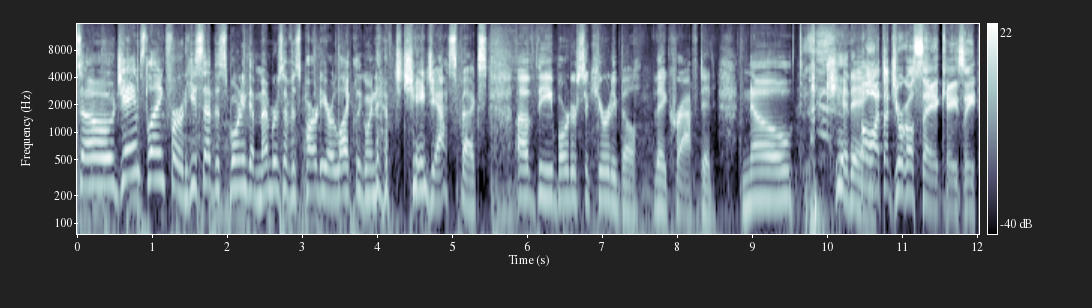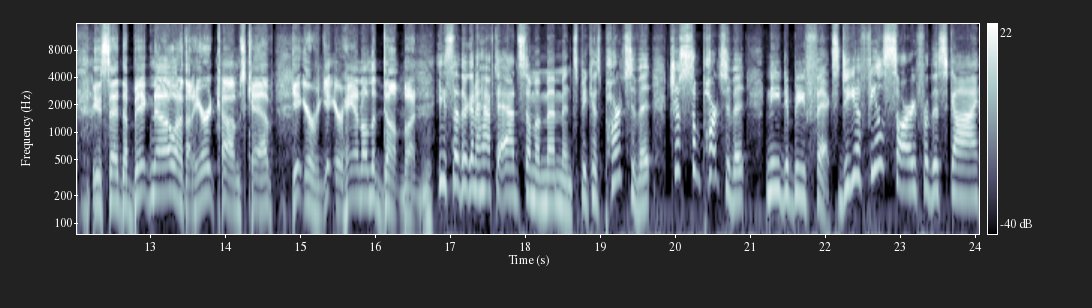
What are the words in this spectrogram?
So, James Lankford, he said this morning that members of his party are likely going to have to change aspects of the border security bill they crafted. No kidding. Oh, I thought you were going to say it, Casey. You said the big no, and I thought, here it comes, Kev. Get your get your hand on the dump button. He said they're going to have to add some amendments because parts of it, just some parts of it, need to be fixed. Do you feel sorry for this guy?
